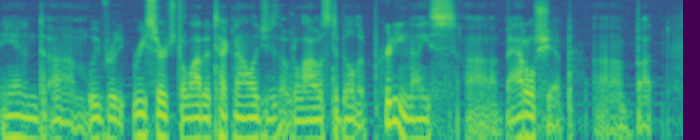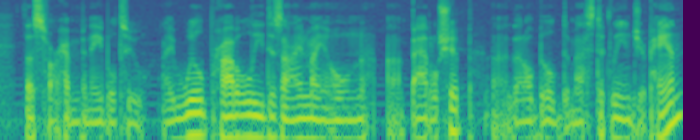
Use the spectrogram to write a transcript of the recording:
and um, we've re- researched a lot of technologies that would allow us to build a pretty nice uh, battleship, uh, but thus far haven't been able to. I will probably design my own uh, battleship uh, that I'll build domestically in Japan,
